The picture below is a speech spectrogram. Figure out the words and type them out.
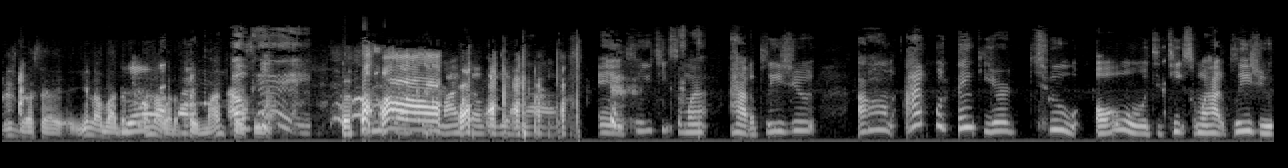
This girl said, "You're not about to. Yeah. I'm not about to play my pussy." okay. I'm not gonna put myself again now. And can you teach someone how to please you? Um, I don't think you're too old to teach someone how to please you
